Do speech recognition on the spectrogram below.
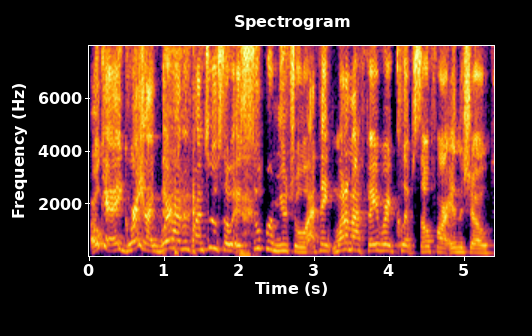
Okay, great. Like we're having fun too. So it's super mutual. I think one of my favorite clips so far in the show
